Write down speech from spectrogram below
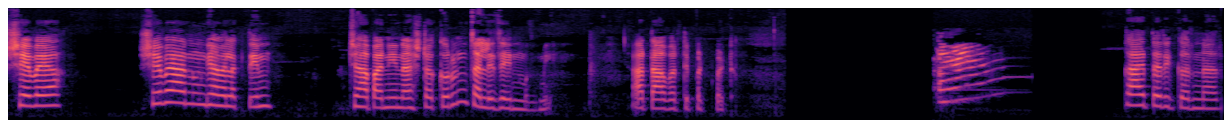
शेवया शेवया आणून घ्याव्या लागतील. चहा पाणी नाश्ता करून चाले जाईन मग मी. आता आवडते पटपट. काय तरी करणार?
